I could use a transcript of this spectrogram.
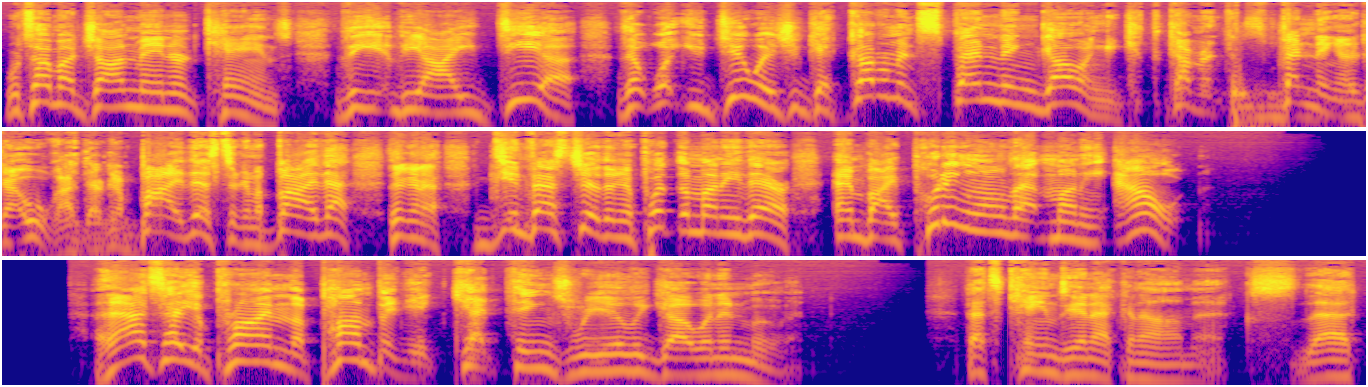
We're talking about John Maynard Keynes. The the idea that what you do is you get government spending going. You get the government spending. Go, they're going to buy this. They're going to buy that. They're going to invest here. They're going to put the money there. And by putting all that money out, that's how you prime the pump and you get things really going and moving. That's Keynesian economics. That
